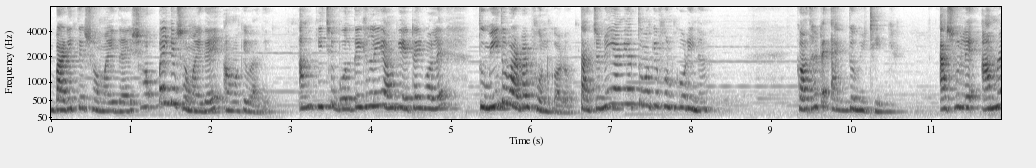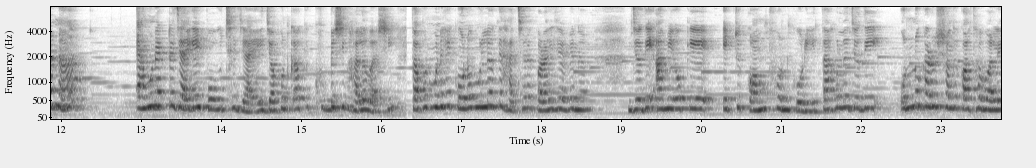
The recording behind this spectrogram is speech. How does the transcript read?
বাড়িতে সময় দেয়, সবাইকে সময় দেয়, আমাকে বাদে। আমি কিছু বলতে গেলেই আমাকে এটাই বলে, তুমিই তো বারবার ফোন করো, তার জন্যই আমি আর তোমাকে ফোন করি না। কথাটা একদমই ঠিক। আসলে আমরা না এমন একটা জায়গায় পৌঁছে যাই যখন কাউকে খুব বেশি ভালোবাসি, তখন মনে হয় কোনো মূল্যে ওকে হাতছাড়া করাই যাবে না। যদি আমি ওকে একটু কম ফোন করি, তাহলে যদি অন্য কারোর সঙ্গে কথা বলে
